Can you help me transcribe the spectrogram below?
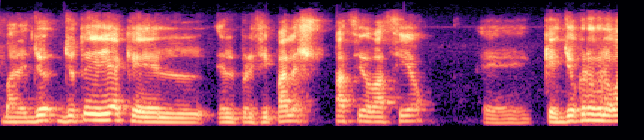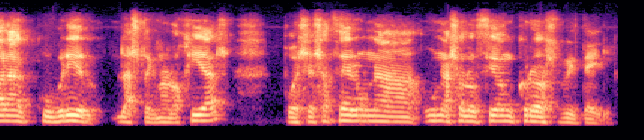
Vale, yo, yo te diría que el, el principal espacio vacío, eh, que yo creo que lo van a cubrir las tecnologías, pues es hacer una, una solución cross-retail.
